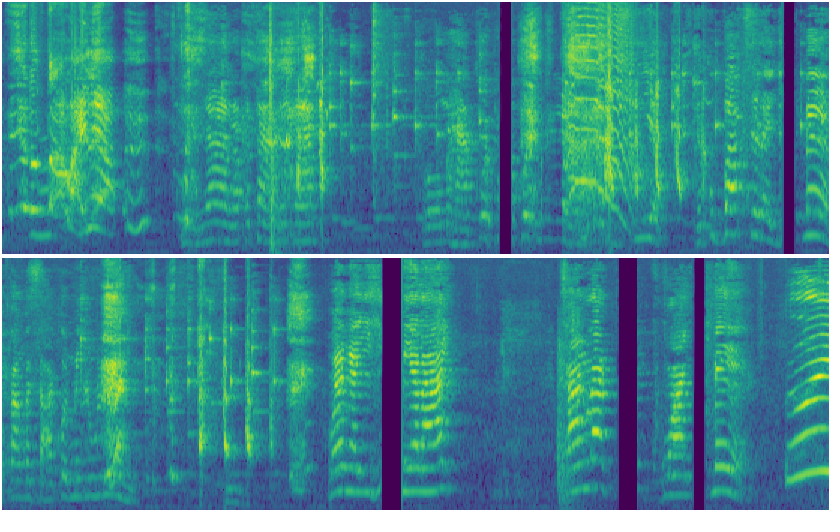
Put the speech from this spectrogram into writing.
ไม่ใช่น้ำตาไหลเลยอะหน้ารับประทานไหมคะโทรมาหาโคตรพ่อโคตรแม่ เหี้ยเดี๋ยวกูบล็อกซะเลยแม่ฟังภาษาคนไม่รู้เรื่อง ว่าไงอีกมีอะไรช้างลากควายแม่ เฮ้ย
